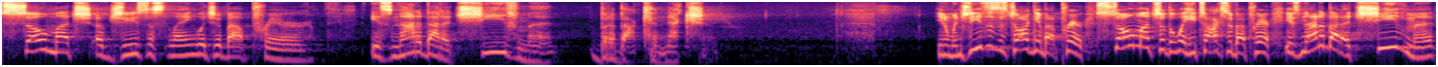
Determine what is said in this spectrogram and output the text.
so much of Jesus' language about prayer is not about achievement, but about connection. You know, when Jesus is talking about prayer, so much of the way he talks about prayer is not about achievement,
